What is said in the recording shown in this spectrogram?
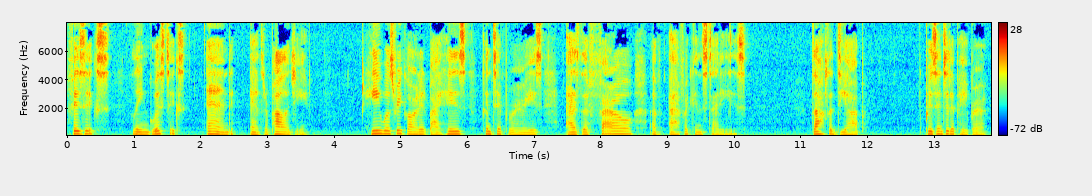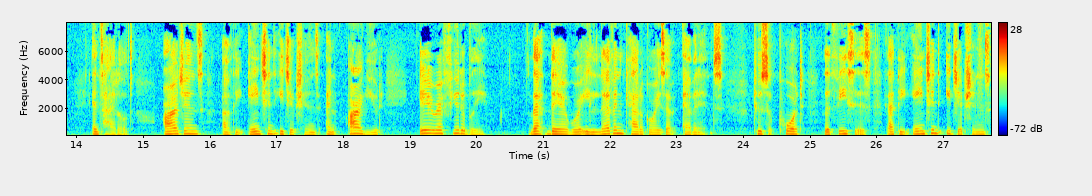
physics, linguistics, and anthropology. He was regarded by his contemporaries as the pharaoh of African studies. Dr. Diop presented a paper entitled Origins of the Ancient Egyptians and argued irrefutably that there were 11 categories of evidence to support the thesis that the ancient Egyptians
